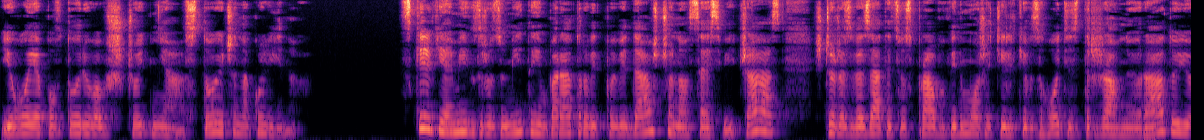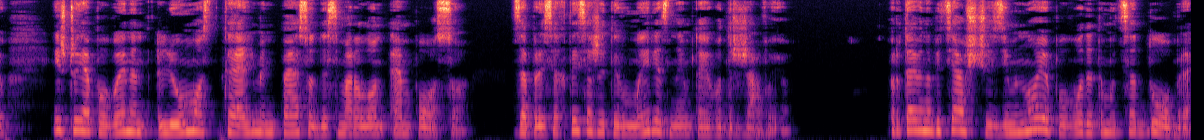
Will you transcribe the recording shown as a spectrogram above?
Його я повторював щодня, стоячи на колінах. Скільки я міг зрозуміти, імператор відповідав, що на все свій час, що розв'язати цю справу він може тільки в згоді з Державною радою, і що я повинен люмост кельмін песо десмарлон емпосо заприсягтися жити в мирі з ним та його державою. Проте він обіцяв, що зі мною поводитимуться добре,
